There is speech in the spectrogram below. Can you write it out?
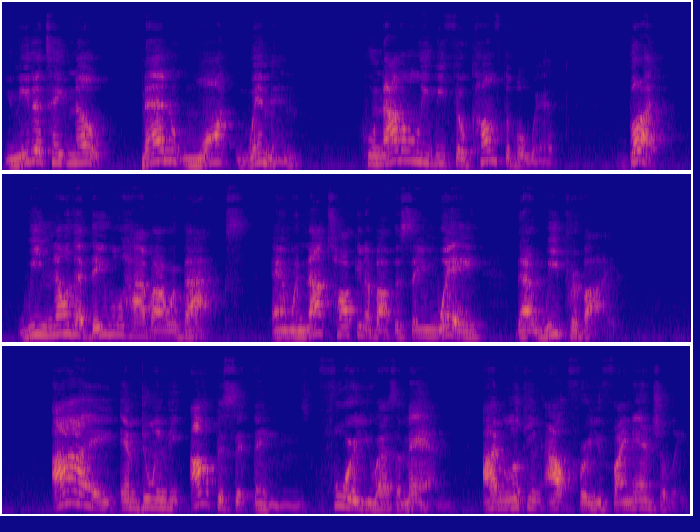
you need to take note. Men want women who not only we feel comfortable with, but we know that they will have our backs. And we're not talking about the same way that we provide. I am doing the opposite things for you as a man. I'm looking out for you financially.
